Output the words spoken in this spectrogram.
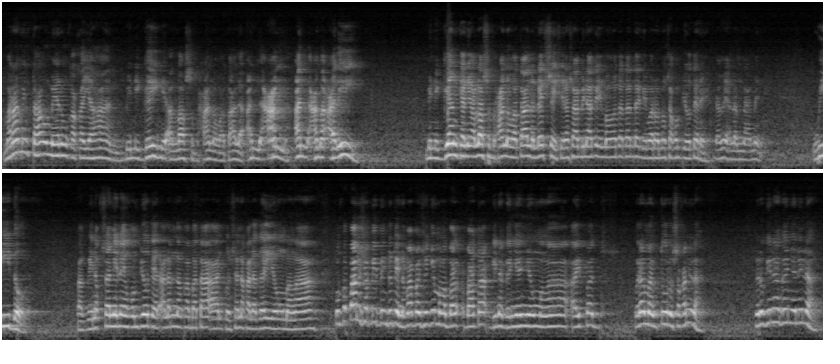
Maraming tao merong kakayahan, binigay ni Allah subhanahu wa ta'ala, an'am, an'ama ali. Binigyan ka ni Allah subhanahu wa ta'ala, let's say, sinasabi natin yung mga matatanda, di marunong sa computer eh. Kami alam namin. Wido. Pag binuksan nila yung computer, alam ng kabataan kung saan nakalagay yung mga, kung paano siya pipindutin. Napapansin niyo mga ba- bata, ginaganyan yung mga iPad. Wala namang turo sa kanila. Pero ginaganyan nila.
